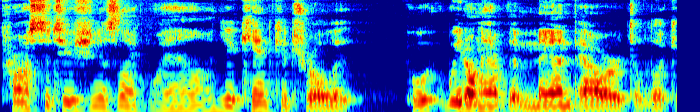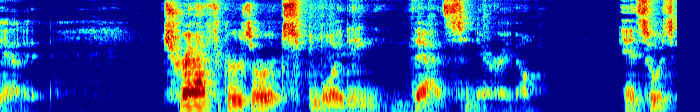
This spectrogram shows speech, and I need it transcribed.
Prostitution is like, well, you can't control it. We don't have the manpower to look at it. Traffickers are exploiting that scenario. And so it's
